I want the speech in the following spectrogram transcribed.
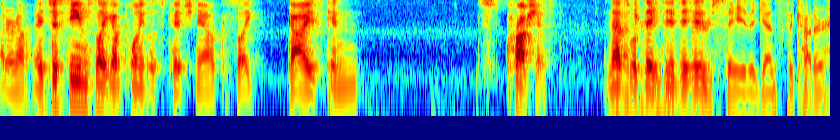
I don't know. It just seems like a pointless pitch now because like guys can crush it, and that's what they did to his. crusade against the cutter.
